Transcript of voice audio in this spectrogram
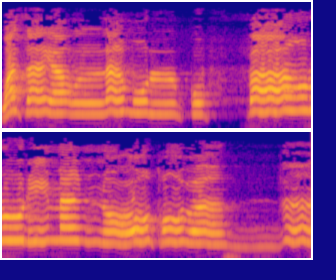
وسيعلم الكفار لمن عقب الدار.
